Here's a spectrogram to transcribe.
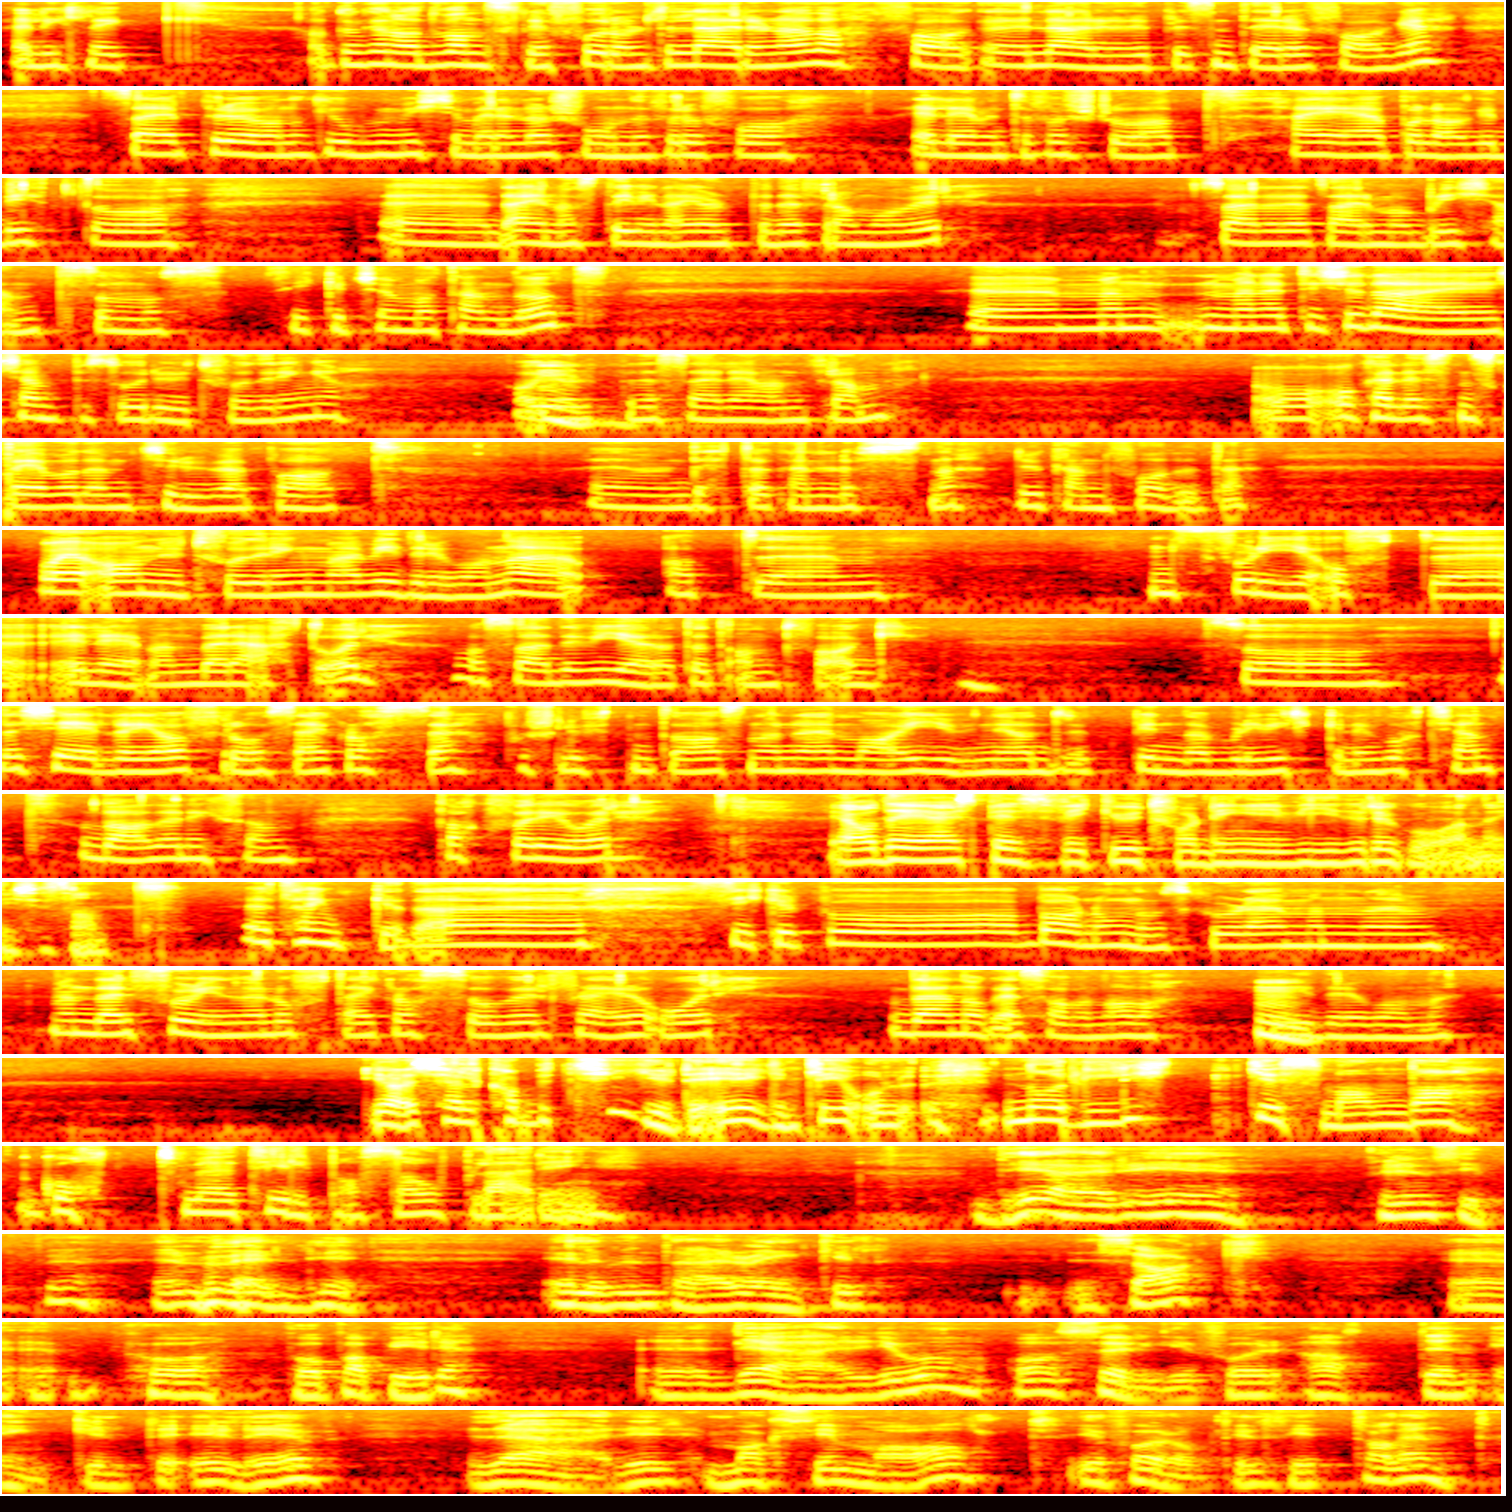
er litt like at de kan ha et vanskelig forhold til lærerne. Fag, læreren representerer faget. Så jeg prøver nok å jobbe mye med relasjoner for å få eleven til å forstå at hei, jeg er på laget ditt, og eh, det eneste jeg vil er hjelpe deg framover. Så er det dette her med å bli kjent, som vi sikkert kommer tilbake til. Eh, men, men jeg tykker det er en kjempestor utfordring ja, å hjelpe disse elevene fram. Og, og hvordan en skal og dem trua på at eh, dette kan løsne, du kan få det til. Og en annen utfordring med videregående er at um, en følger ofte eleven bare ett år, og så er det videre til et annet fag. Så det er kjedelig å fra seg en klasse på slutten av altså når det er mai-juni og du begynner å bli virkelig godt kjent. Og da er det liksom takk for i år. Ja, og det er en spesifikk utfordring i videregående, ikke sant? Jeg tenker det er sikkert på barne- og ungdomsskole, men, eh, men der følger en vel ofte ei klasse over flere år. Og det er noe jeg savner, da. Mm. Videregående. Ja, Kjell, hva betyr det egentlig? Når lykkes man da godt med tilpassa opplæring? Det er i prinsippet en veldig elementær og enkel sak eh, på, på papiret. Eh, det er jo å sørge for at den enkelte elev lærer maksimalt i forhold til sitt talent.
